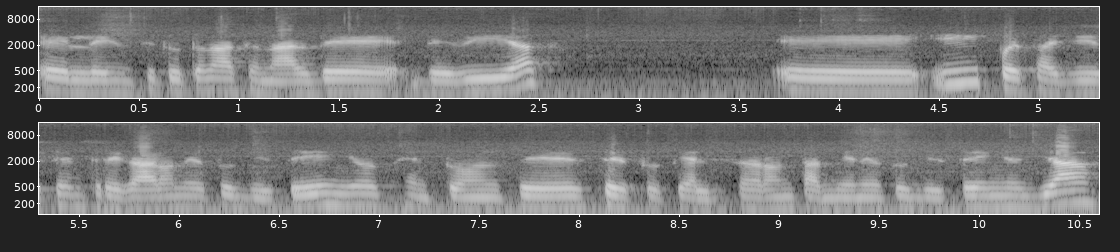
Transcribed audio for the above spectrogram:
el Instituto Nacional de, de Vías eh, y pues allí se entregaron esos diseños, entonces se socializaron también esos diseños ya.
